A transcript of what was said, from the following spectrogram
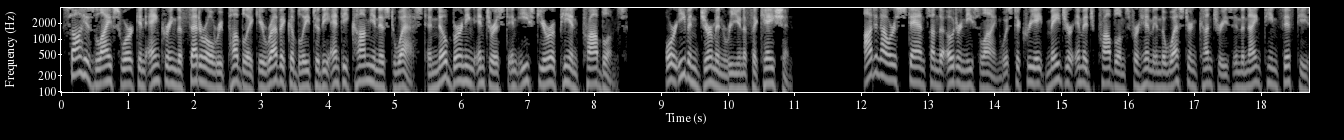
saw his life's work in anchoring the Federal Republic irrevocably to the anti-communist West and no burning interest in East European problems, or even German reunification. Adenauer's stance on the Oder-Neisse line was to create major image problems for him in the Western countries in the 1950s,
